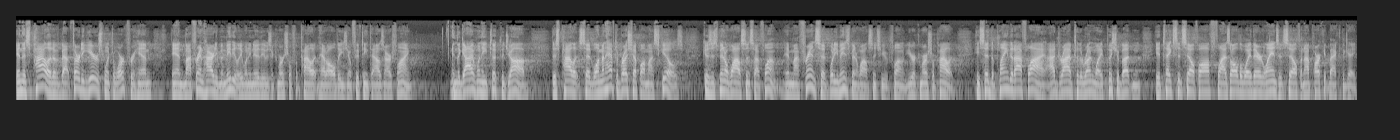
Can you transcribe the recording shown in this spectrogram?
And this pilot of about 30 years went to work for him, and my friend hired him immediately when he knew that he was a commercial pilot and had all these, you know, 15,000 hours flying. And the guy, when he took the job, this pilot said, Well, I'm going to have to brush up on my skills because it's been a while since I've flown. And my friend said, What do you mean it's been a while since you've flown? You're a commercial pilot. He said, The plane that I fly, I drive to the runway, push a button, it takes itself off, flies all the way there, lands itself, and I park it back at the gate.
